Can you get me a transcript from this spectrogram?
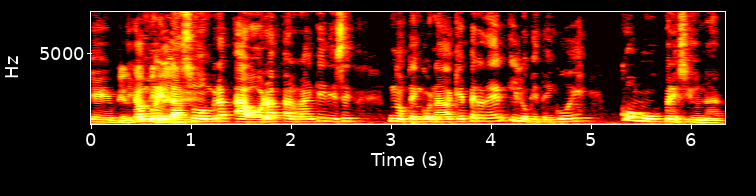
eh, digamos, en la sombra, ahora arranca y dice, no tengo nada que perder y lo que tengo es cómo presionar.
